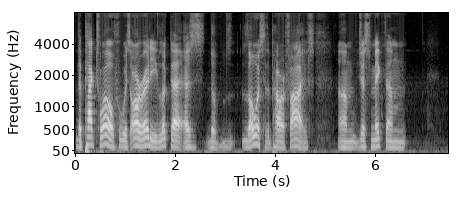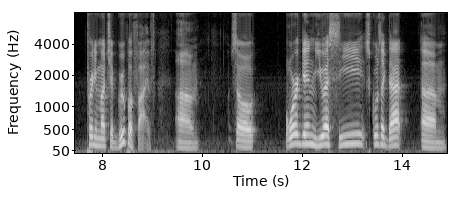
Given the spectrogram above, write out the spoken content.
the Pac 12, who was already looked at as the lowest of the Power Fives, um, just make them pretty much a group of five. Um, so Oregon, USC, schools like that um,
